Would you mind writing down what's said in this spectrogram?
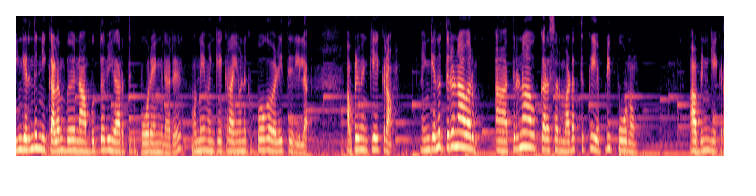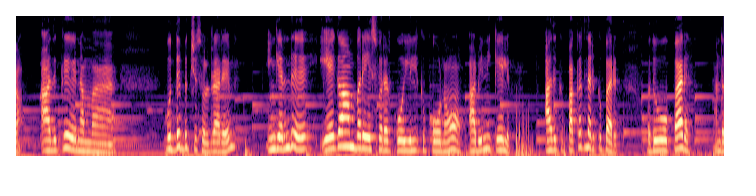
இங்கேருந்து நீ கிளம்பு நான் புத்த விகாரத்துக்கு போகிறேங்கிறாரு உடனே இவன் கேட்குறான் இவனுக்கு போக வழி தெரியல. அப்புறம் இவன் கேட்குறான் இங்கேருந்து திருநாவர் திருநாவுக்கரசர் மடத்துக்கு எப்படி போகணும் அப்படின்னு கேட்குறான் அதுக்கு நம்ம புத்த பிக்ஷு சொல்கிறாரு இங்கேருந்து ஏகாம்பரேஸ்வரர் கோயிலுக்கு போகணும் அப்படின்னு கேளு. அதுக்கு பக்கத்தில் இருக்கு பாரு. அதோ பாரு அந்த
